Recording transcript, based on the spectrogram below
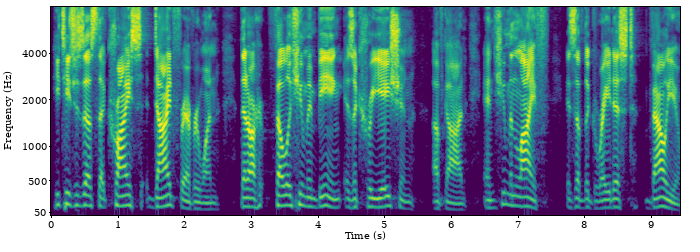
He teaches us that Christ died for everyone, that our fellow human being is a creation of God, and human life is of the greatest value.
